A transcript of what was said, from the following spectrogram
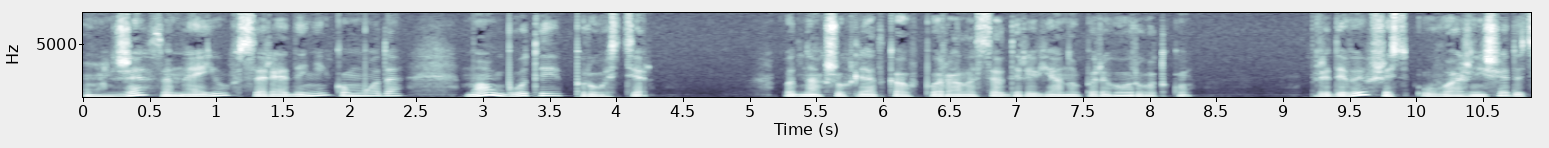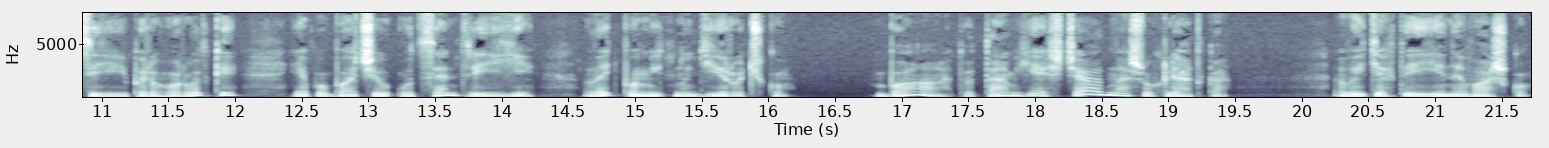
Отже, за нею всередині комода мав бути простір. Однак шухлядка впиралася в дерев'яну перегородку. Придивившись уважніше до цієї перегородки, я побачив у центрі її ледь помітну дірочку. Ба, то там є ще одна шухлядка. Витягти її неважко.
